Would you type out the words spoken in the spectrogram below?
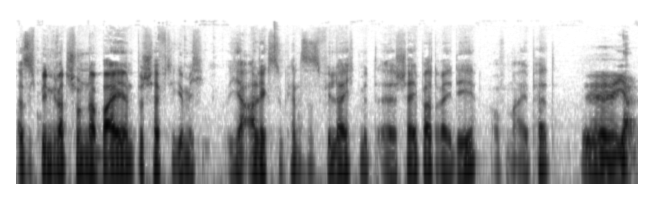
also ich bin gerade schon dabei und beschäftige mich, hier Alex, du kennst es vielleicht mit äh, Shaper 3D auf dem iPad? Äh, ja.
